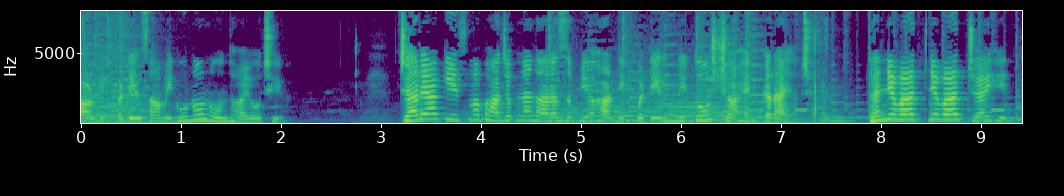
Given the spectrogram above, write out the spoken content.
હાર્દિક પટેલ સામે ગુનો નોંધાયો છે. જ્યારે આ કેસમાં ભાજપના ધારાસભ્ય હાર્દિક પટેલ નિર્દોષ જાહેર કરાયા છે. ધન્યવાદ ધન્યવાદ, જય હિન્દ.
